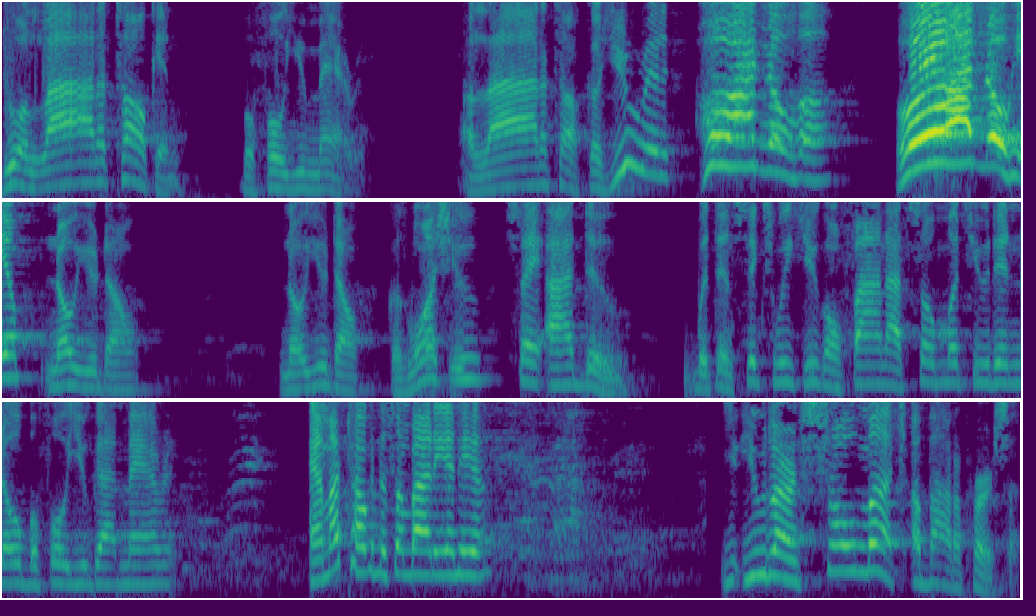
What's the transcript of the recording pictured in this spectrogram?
Do a lot of talking before you marry. A lot of talk. Because you really, oh, I know her. Oh, I know him. No, you don't. No, you don't. Because once you say, I do, within six weeks, you're going to find out so much you didn't know before you got married. Am I talking to somebody in here? You, you learn so much about a person.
